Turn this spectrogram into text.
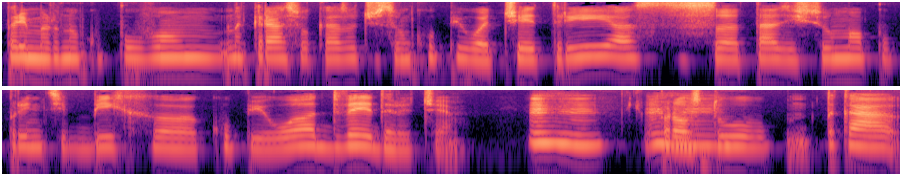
примерно купувам, накрая се оказва, че съм купила 4, аз с тази сума по принцип бих купила 2, да речем. Мгм. Просто така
